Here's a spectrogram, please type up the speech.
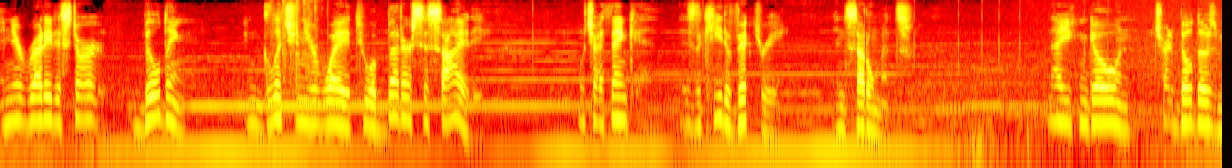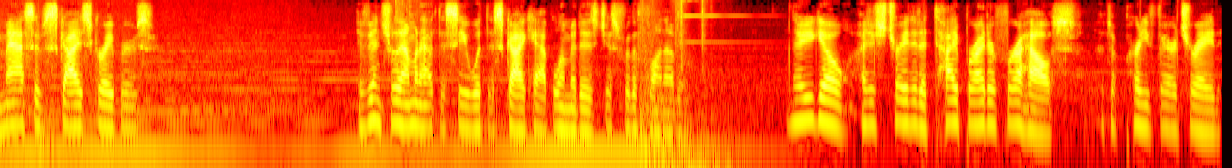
and you're ready to start building and glitching your way to a better society, which I think is the key to victory in settlements. Now you can go and try to build those massive skyscrapers. Eventually I'm going to have to see what the sky cap limit is just for the fun of it. There you go. I just traded a typewriter for a house. That's a pretty fair trade.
